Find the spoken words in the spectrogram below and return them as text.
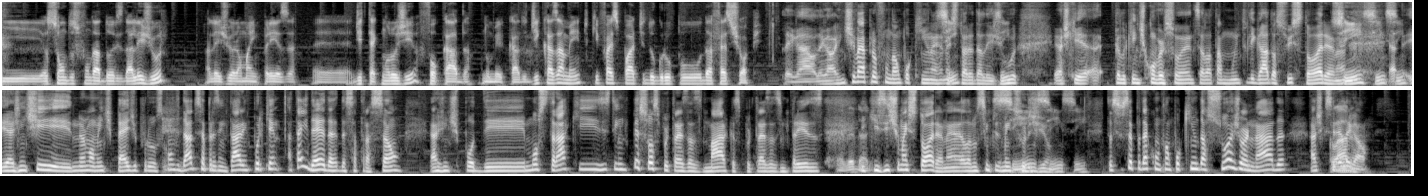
E eu sou um dos fundadores da Lejur. A Lejur é uma empresa é, de tecnologia focada no mercado de casamento que faz parte do grupo da Fast Shop. Legal, legal. A gente vai aprofundar um pouquinho né, na Sim, história da Lejur. Eu acho que, eh, pelo que a gente conversou antes, ela tá muito ligada à sua história, né? Sim, sim, sim. E a gente normalmente pede para os convidados se apresentarem, porque até a ideia da- dessa atração é a gente poder mostrar que existem pessoas por trás das marcas, por trás das empresas, É e verdade. que existe uma história, né? Ela não simplesmente sim, surgiu. sim, sim. Então, se você puder contar um pouquinho da sua jornada, acho que seria Claro. legal.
